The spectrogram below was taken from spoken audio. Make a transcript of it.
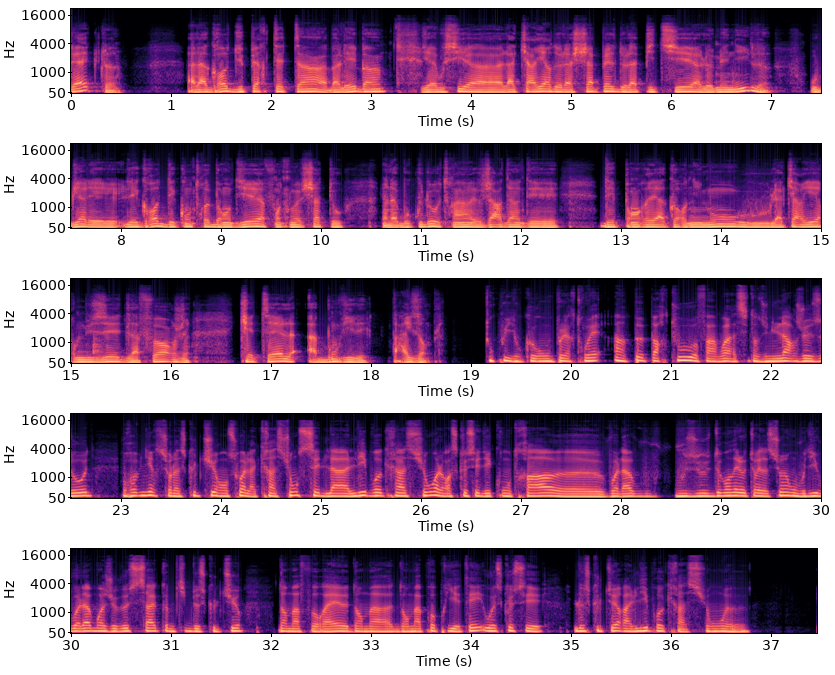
à la grotte du Père Tétin à Balais-Bains. Il y a aussi la carrière de la chapelle de la Pitié à Le Ménil, ou bien les, grottes des contrebandiers à Fontenoy-le-Château. Il y en a beaucoup d'autres, hein, jardin des, des à Cornimont ou la carrière musée de la Forge Quetel à Bonvillers, par exemple. Donc oui, donc on peut les retrouver un peu partout. Enfin voilà, c'est dans une large zone. Revenir sur la sculpture en soi, la création, c'est de la libre création. Alors est-ce que c'est des contrats euh, Voilà, vous, vous demandez l'autorisation et on vous dit voilà, moi je veux ça comme type de sculpture dans ma forêt, dans ma dans ma propriété. Ou est-ce que c'est le sculpteur à libre création euh,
